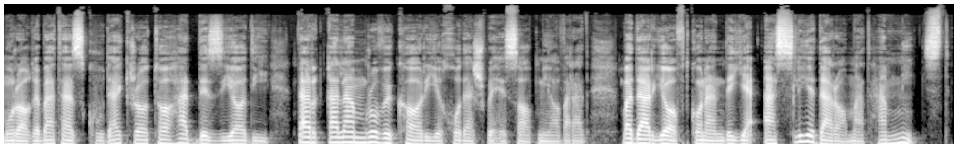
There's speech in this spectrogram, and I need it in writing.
مراقبت از کودک را تا حد زیادی در قلمرو کاری خودش به حساب می آورد و دریافت کننده اصلی درآمد هم نیست.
